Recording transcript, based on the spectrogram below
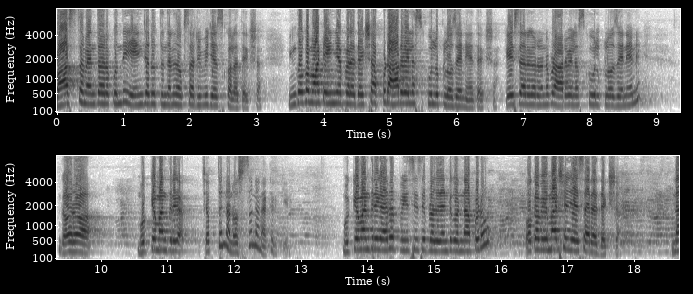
వాస్తవం ఎంతవరకు ఉంది ఏం జరుగుతుంది అనేది ఒకసారి రివ్యూ చేసుకోవాలి అధ్యక్ష. ఇంకొక మాట ఏం చెప్పారు అధ్యక్ష? అప్పుడు ఆరు వేల స్కూల్ క్లోజ్ అయినాయి అధ్యక్ష. కేసీఆర్ గారు ఉన్నప్పుడు ఆరు వేల స్కూల్ క్లోజ్ అయినాయని గౌరవ ముఖ్యమంత్రి గారు చెప్తున్నాను వస్తున్నాను అక్కడికి. ముఖ్యమంత్రి గారు పిసిసి ప్రెసిడెంట్గా ఉన్నప్పుడు ఒక విమర్శ చేశారు అధ్యక్ష. నా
